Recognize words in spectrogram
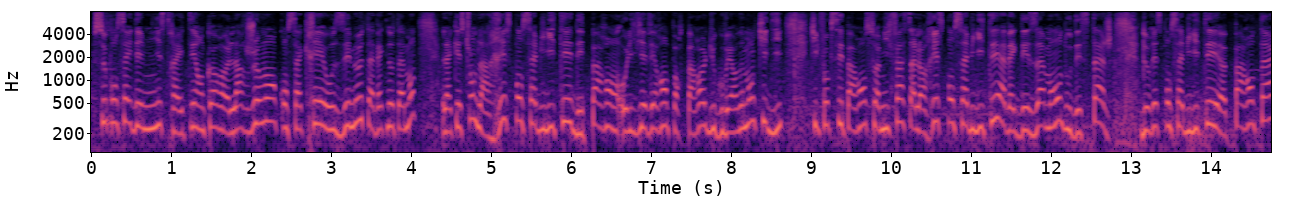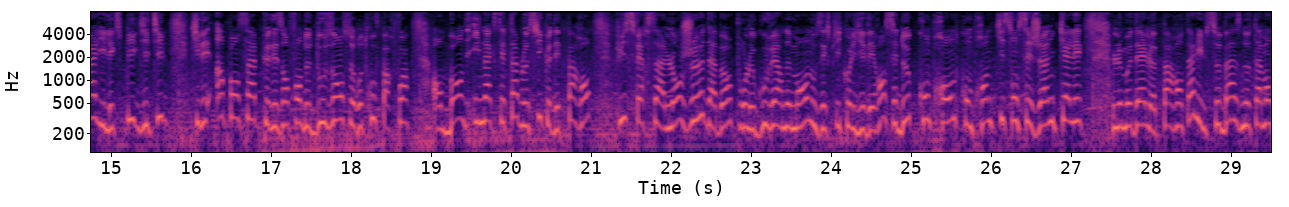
Ce Conseil des ministres a été encore largement consacré aux émeutes, avec notamment la question de la responsabilité des parents. Olivier Véran, porte-parole du gouvernement, qui dit qu'il faut que ces parents soient mis face à leurs responsabilités avec des amendes ou des stages de responsabilité parentale. Il explique, dit-il, qu'il est impensable que des enfants de 12 ans se retrouvent parfois en bande, inacceptable aussi que des parents puissent faire ça. L'enjeu, d'abord, pour le gouvernement, nous explique Olivier Véran, c'est de comprendre, comprendre qui sont ces jeunes, quel est le modèle parental. Il se base notamment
